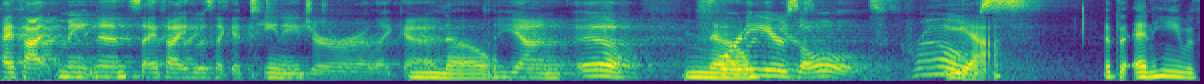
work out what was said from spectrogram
I thought maintenance. I thought he was like a teenager or like a No. young. Ew. No. Forty years old. Gross. It's- And he was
